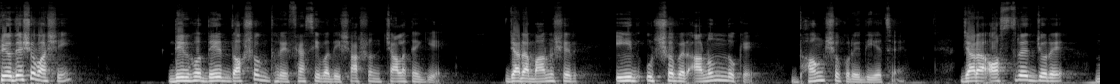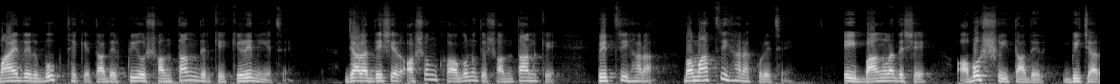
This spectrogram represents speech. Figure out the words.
প্রিয় দেশবাসী, দীর্ঘ দেড় দশক ধরে ফ্যাসিবাদী শাসন চালাতে গিয়ে যারা মানুষের ঈদ উৎসবের আনন্দকে ধ্বংস করে দিয়েছে, যারা অস্ত্রের জোরে মায়েদের বুক থেকে তাদের প্রিয় সন্তানদেরকে কেড়ে নিয়েছে, যারা দেশের অসংখ্য অগণিত সন্তানকে পিতৃহারা বা মাতৃহারা করেছে। এই বাংলাদেশে অবশ্যই তাদের বিচার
